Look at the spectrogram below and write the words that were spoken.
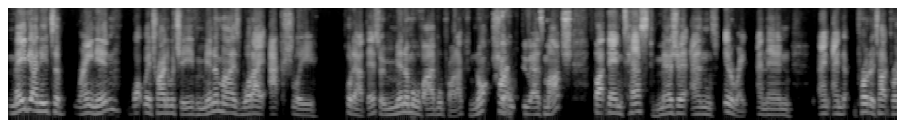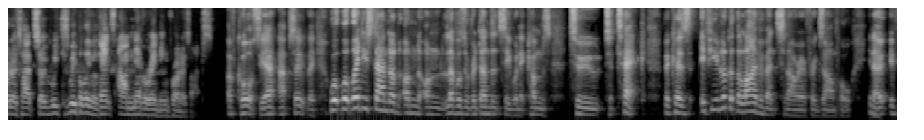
maybe i need to rein in what we're trying to achieve minimize what i actually put out there so minimal viable product not trying sure. to do as much but then test measure and iterate and then and and prototype prototype so we because we believe events are never ending prototypes of course, yeah, absolutely. Well, where do you stand on, on on levels of redundancy when it comes to to tech? Because if you look at the live event scenario, for example, you know, if,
